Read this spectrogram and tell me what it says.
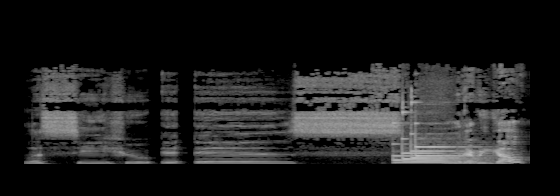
Let's see who it is. There we go.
